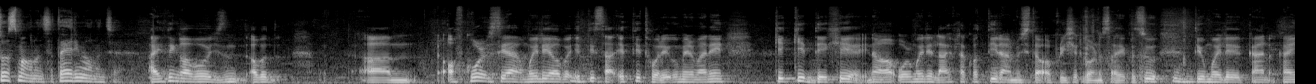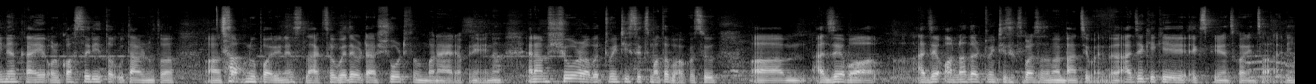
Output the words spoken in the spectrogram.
सोचमा हुनुहुन्छ तयारीमा हुनुहुन्छ? आई थिङ्क अब जुन अब अफकोर्स या मैले अब यति सा यति थोरै उमेरमा नै के के देखेँ होइन? ओर मैले लाइफलाई कति राम्रोसित एप्रिसिएट गर्न सकेको छु त्यो मैले कहाँ काहीँ न काहीँ ओर कसरी त उतार्नु त सक्नु पऱ्यो नै जस्तो लाग्छ वेदर एउटा सोर्ट फिल्म बनाएर पनि होइन? एन्ड आम स्योर अब ट्वेन्टी सिक्समा त भएको छु अम, अझै अब अझै अनदर ट्वेन्टी सिक्स वर्षसम्म बाँच्यो भने त अझै के के एक्सपिरियन्स गरिन्छ होला नि?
